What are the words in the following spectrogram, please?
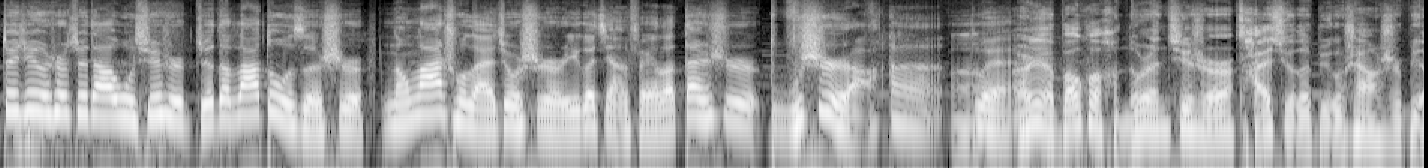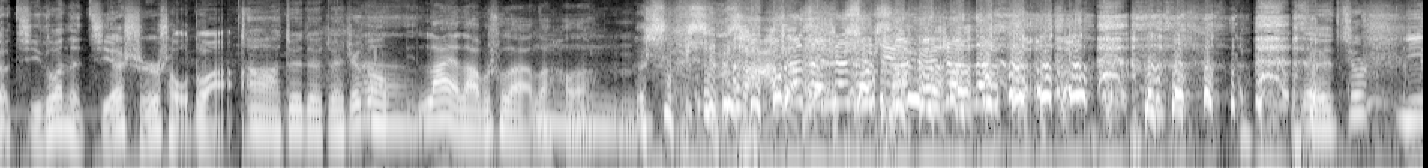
对这个事儿最大的误区是觉得拉肚子是能拉出来就是一个减肥了，但是不是啊？嗯，嗯对而且包括很多人其实采取的，比如像是比较极端的节食手段，啊，对对对，这更嗯拉也拉不出来了。好了，嗯嗯 说是啥呢？真的真的这个是真的，呃，就是你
